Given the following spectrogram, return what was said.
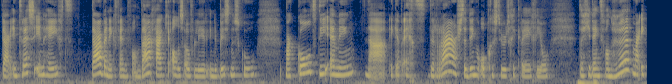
daar interesse in heeft. Daar ben ik fan van. Daar ga ik je alles over leren in de business school. Maar cold DMing, nou, ik heb echt de raarste dingen opgestuurd gekregen, joh. Dat je denkt van, huh, maar ik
